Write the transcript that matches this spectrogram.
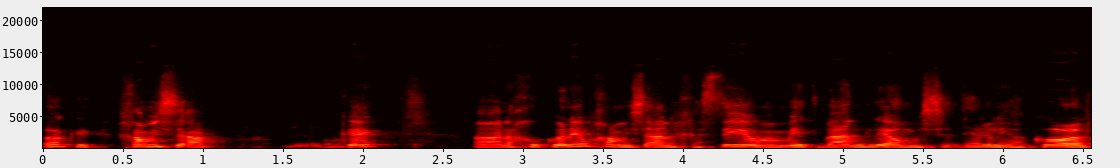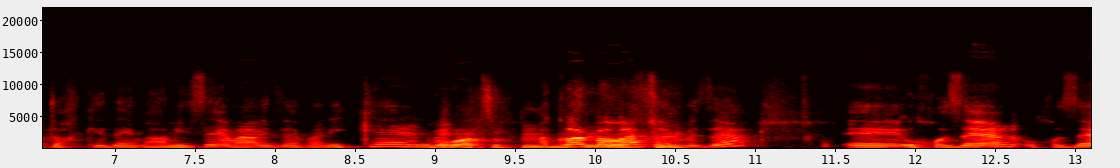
אוקיי, חמישה, אוקיי? אנחנו קונים חמישה נכסים, עמית באנגליה, הוא משדר לי הכל, תוך כדי מה מזה, מה מזה, ואני כן, בוואטסאפים. הכל בוואטסאפ וזה. Uh, הוא חוזר, הוא חוזר,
